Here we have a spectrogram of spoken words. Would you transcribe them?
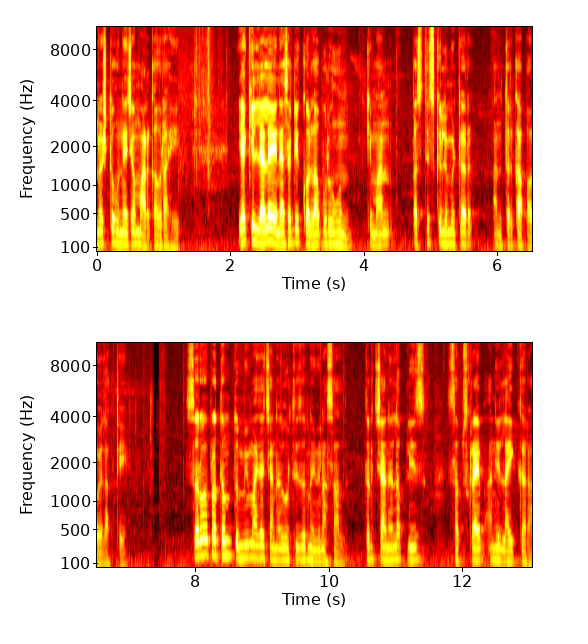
नष्ट होण्याच्या मार्गावर आहे. या किल्ल्याला येण्यासाठी कोल्हापूरहून किमान पस्तीस किलोमीटर अंतर कापावे लागते. सर्वप्रथम तुम्ही माझ्या चॅनलवरती जर नवीन असाल तर चॅनलला प्लीज सबस्क्राईब आणि लाईक करा.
